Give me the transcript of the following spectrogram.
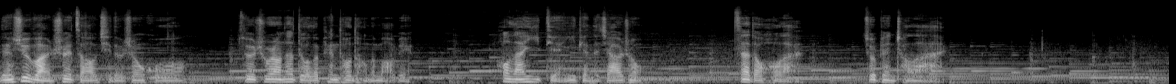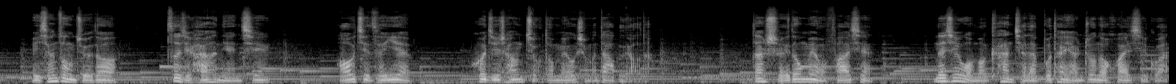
连续晚睡早起的生活，最初让他得了偏头疼的毛病。后来一点一点的加重，再到后来，就变成了癌。以前总觉得自己还很年轻，熬几次夜，喝几场酒都没有什么大不了的。但谁都没有发现，那些我们看起来不太严重的坏习惯，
